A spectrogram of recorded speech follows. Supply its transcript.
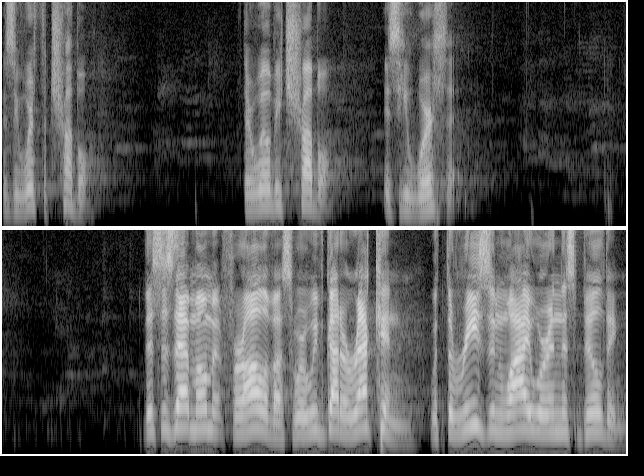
Is he worth the trouble? There will be trouble. Is he worth it? This is that moment for all of us where we've got to reckon with the reason why we're in this building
